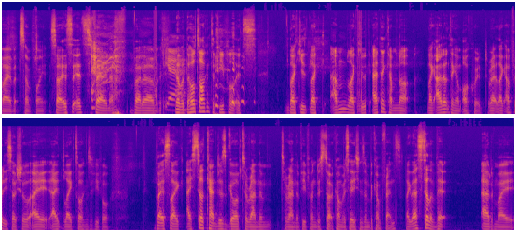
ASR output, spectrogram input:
vibe at some point, so it's it's fair enough. But um, yeah no, but the whole talking to people, it's like you like I'm like you. I think I'm not like I don't think I'm awkward, right? Like I'm pretty social. I I like talking to people, but it's like I still can't just go up to random to random people and just start conversations and become friends. Like that's still a bit out of my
